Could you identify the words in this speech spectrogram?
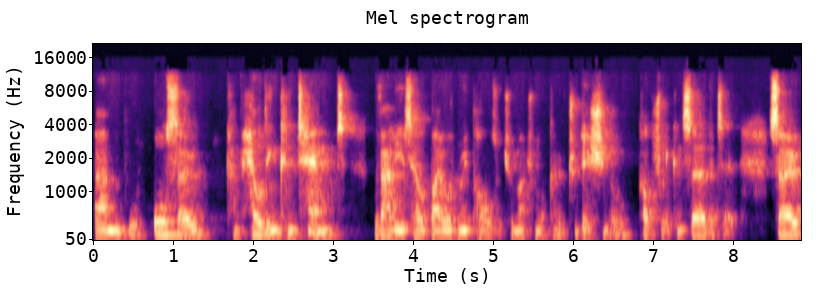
um, also kind of held in contempt the values held by ordinary Poles, which were much more kind of traditional, culturally conservative. So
